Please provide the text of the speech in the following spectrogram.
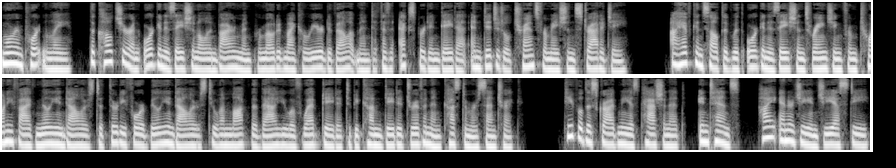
More importantly, the culture and organizational environment promoted my career development as an expert in data and digital transformation strategy. I have consulted with organizations ranging from $25 million to $34 billion to unlock the value of web data to become data driven and customer centric. People describe me as passionate, intense, high energy, and GSD,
